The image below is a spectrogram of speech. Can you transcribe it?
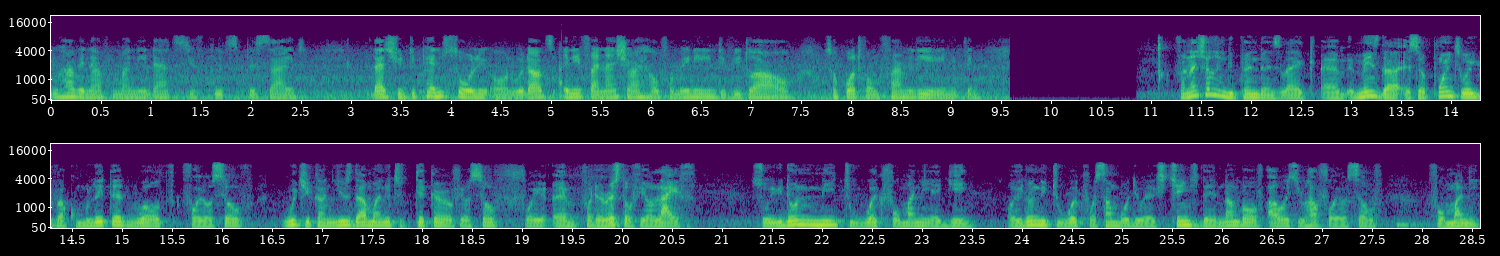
you have enough money that you've put beside that you depend solely on without any financial help from any individual, support from family or anything. Financial independence, like um, it means that it's a point where you've accumulated wealth for yourself, which you can use that money to take care of yourself for um, for the rest of your life. So you don't need to work for money again, or you don't need to work for somebody or exchange the number of hours you have for yourself for money.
